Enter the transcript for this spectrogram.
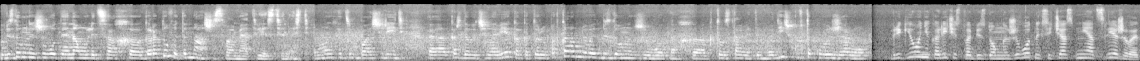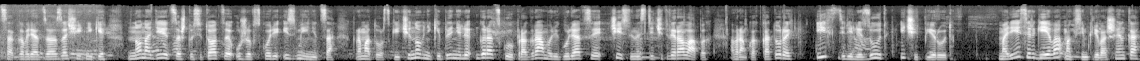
Бездомные животные на улицах э, городов – это наша с вами ответственность. Мы хотим поощрить э, каждого человека, который подкармливает бездомных животных, э, кто ставит им водичку в такую жару. В регионе количество бездомных животных сейчас не отслеживается, говорят зоозащитники, но надеются, что ситуация уже вскоре изменится. Краматорские чиновники приняли городскую программу регуляции численности четверолапых, в рамках которой их стерилизуют и чипируют. Мария Сергеева, Максим Кривошенко,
